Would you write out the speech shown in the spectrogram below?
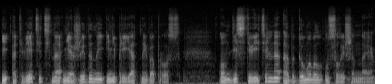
и ответить на неожиданный и неприятный вопрос. Он действительно обдумывал услышанное.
